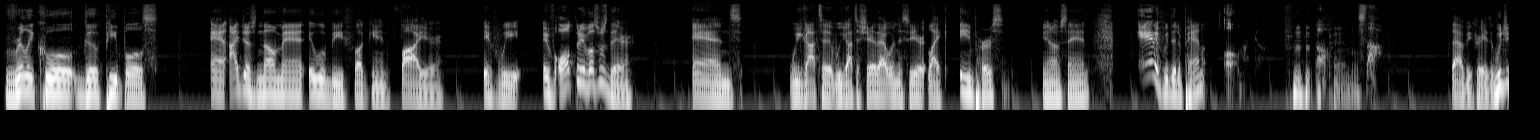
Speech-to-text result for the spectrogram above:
Really cool good peoples and I just know, man, it would be fucking fire if we if all three of us was there and we got to we got to share that with Nasir like in person. You know what I'm saying? And if we did a panel, oh my god. Oh, Panel. Stop. That'd be crazy. Would you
